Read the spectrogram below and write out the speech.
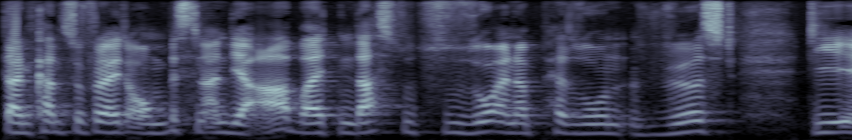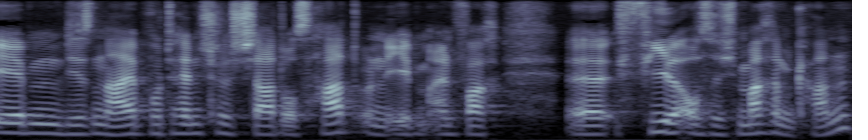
dann kannst du vielleicht auch ein bisschen an dir arbeiten, dass du zu so einer Person wirst, die eben diesen High-Potential-Status hat und eben einfach äh, viel aus sich machen kann.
